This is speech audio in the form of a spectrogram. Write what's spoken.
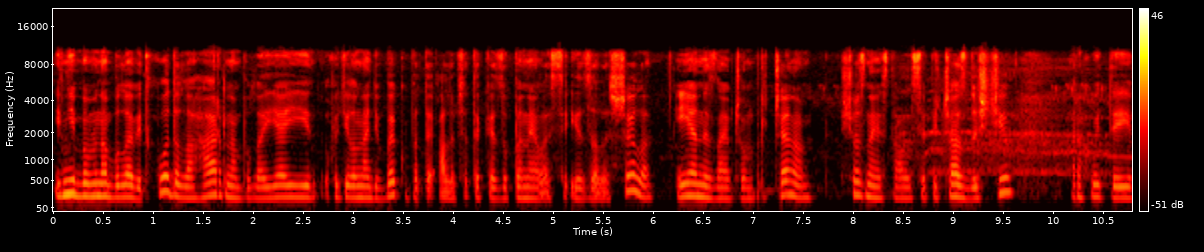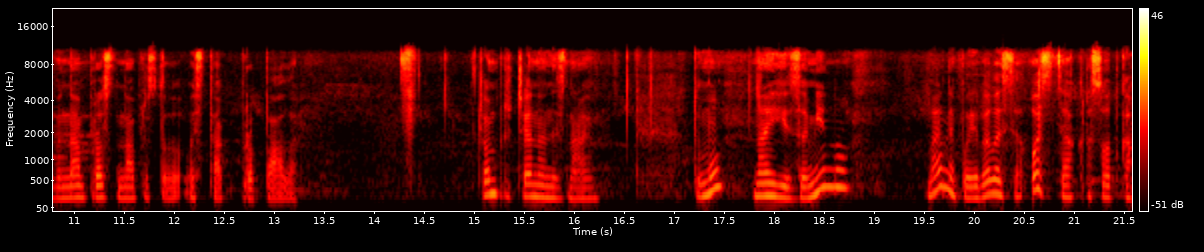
І ніби вона була відходила, гарна була. Я її хотіла навіть викопати, але все-таки зупинилася і залишила. І я не знаю, в чому причина, що з нею сталося. Під час дощів, рахуйте, і вона просто-напросто ось так пропала. В чому причина, не знаю. Тому на її заміну в мене з'явилася ось ця красотка.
